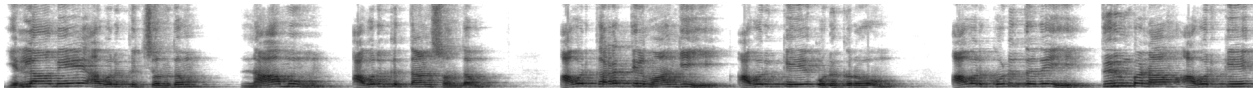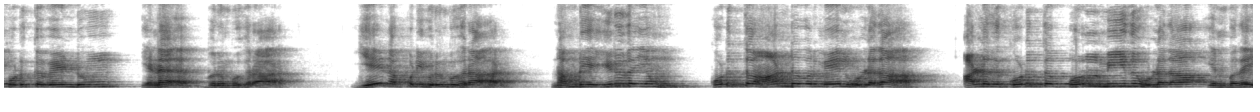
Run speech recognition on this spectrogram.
எல்லாமே அவருக்கு சொந்தம் நாமும் அவருக்குத்தான் சொந்தம். அவர் கரத்தில் வாங்கி அவருக்கே கொடுக்கிறோம். அவர் கொடுத்ததை திரும்ப நாம் அவருக்கே கொடுக்க வேண்டும் என விரும்புகிறார். ஏன் அப்படி விரும்புகிறார்? நம்முடைய இருதயம் கொடுத்த ஆண்டவர் மேல் உள்ளதா? அல்லது கொடுத்த பொருள் மீது உள்ளதா என்பதை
